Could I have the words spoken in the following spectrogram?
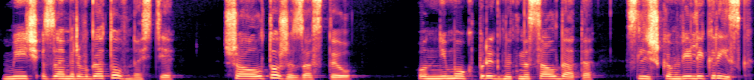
Меч замер в готовности. Шаол тоже застыл. Он не мог прыгнуть на солдата. Слишком велик риск.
